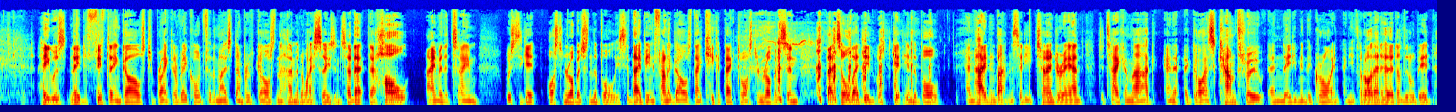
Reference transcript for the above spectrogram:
He was needed 15 goals to break the record for the most number of goals in the home and away season. So that the whole aim of the team was to get Austin Robertson the ball. He said they'd be in front of goals and they kick it back to Austin Robertson. That's all they did was get him the ball. And Haydn Bunton said he turned around to take a mark and a, a guy's come through and need him in the groin. And he thought, oh, that hurt a little bit.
